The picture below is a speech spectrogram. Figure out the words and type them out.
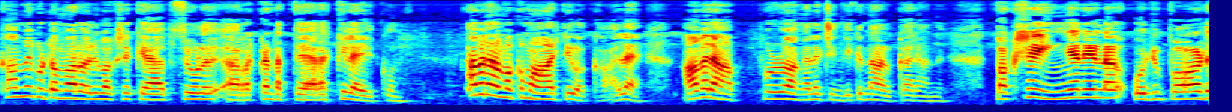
കമ്മിക്കുട്ടന്മാർ ഒരുപക്ഷെ ക്യാപ്സ്യൂൾ ഇറക്കേണ്ട തിരക്കിലായിരിക്കും. അവരെ നമുക്ക് മാറ്റി വെക്കാം അല്ലെ? അവരപ്പോഴും അങ്ങനെ ചിന്തിക്കുന്ന ആൾക്കാരാണ്. പക്ഷെ ഇങ്ങനെയുള്ള ഒരുപാട്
